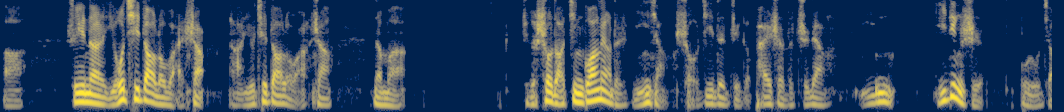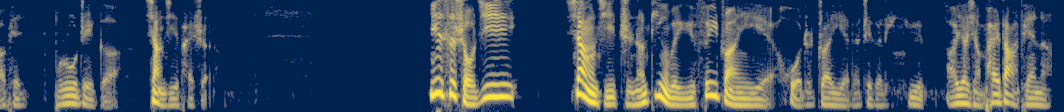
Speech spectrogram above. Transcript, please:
啊。所以呢，尤其到了晚上啊，尤其到了晚上，那么这个受到进光量的影响，手机的这个拍摄的质量一一定是不如胶片、不如这个相机拍摄的。因此，手机相机只能定位于非专业或者专业的这个领域，啊要想拍大片呢，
